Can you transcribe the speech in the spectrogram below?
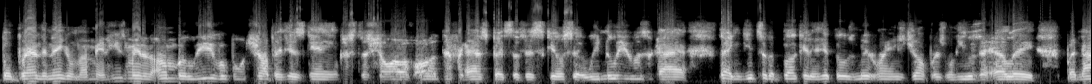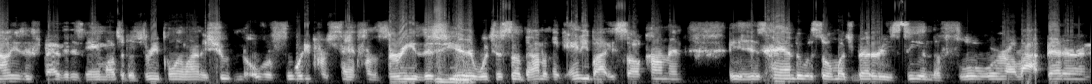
But Brandon Ingram, I mean, he's made an unbelievable jump in his game just to show off all the different aspects of his skill set. We knew he was a guy that can get to the bucket and hit those mid range jumpers when he was in LA, but now he's expanded his game out to the three point line and shooting over forty percent percent from three this mm-hmm. year, which is something I don't think anybody saw coming. His handle is so much better. He's seeing the floor a lot better, and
